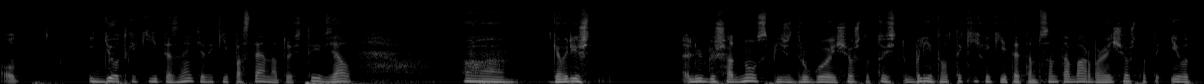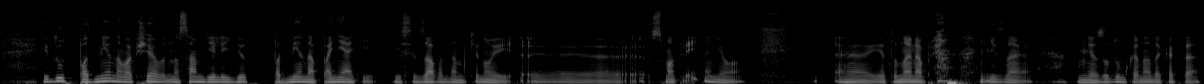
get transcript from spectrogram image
вот идет какие-то, знаете, такие постоянно, то есть ты взял, э, говоришь, любишь одну, спишь другой, еще что-то. То есть, блин, вот такие какие-то там Санта-Барбара, еще что-то. И вот идут подмена вообще, на самом деле идет подмена понятий. Если в западном кино э, смотреть на него, э, это, наверное, прям, не знаю, у меня задумка, надо как-то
